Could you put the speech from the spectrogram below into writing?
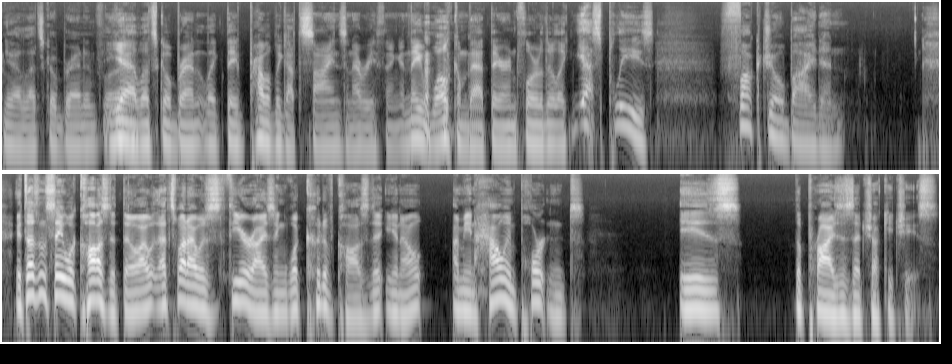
Yeah, let's go, Brandon. Florida. Yeah, let's go, Brandon. Like they probably got signs and everything, and they welcome that there in Florida. They're like, yes, please, fuck Joe Biden. It doesn't say what caused it though. I, that's what I was theorizing. What could have caused it? You know, I mean, how important is the prizes at Chuck E. Cheese?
